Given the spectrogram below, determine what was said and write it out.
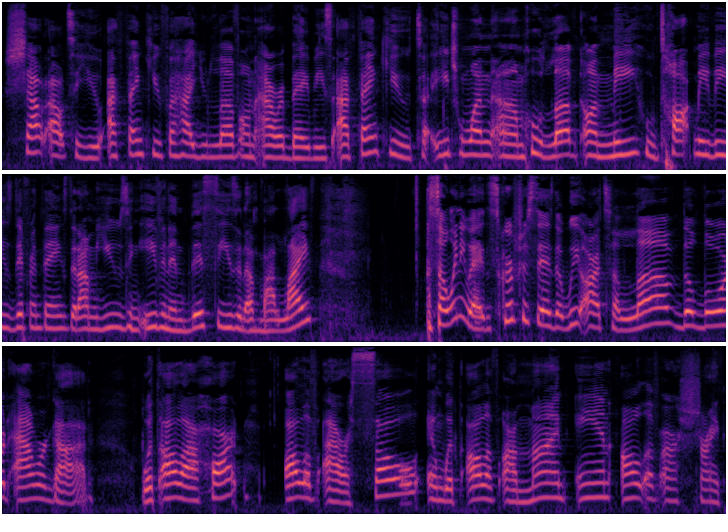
shout out to you. I thank you for how you love on our babies. I thank you to each one um, who loved on me, who taught me these different things that I'm using even in this season of my life. So, anyway, the scripture says that we are to love the Lord our God with all our heart, all of our soul and with all of our mind and all of our strength.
